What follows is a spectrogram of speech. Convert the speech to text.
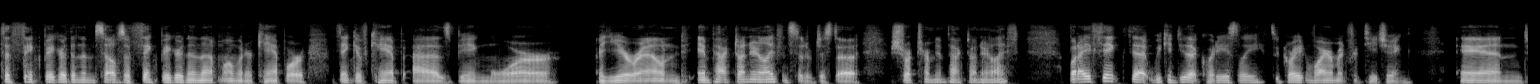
to think bigger than themselves or think bigger than that moment or camp or think of camp as being more a year-round impact on your life instead of just a short-term impact on your life. But I think that we can do that quite easily. It's a great environment for teaching, and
